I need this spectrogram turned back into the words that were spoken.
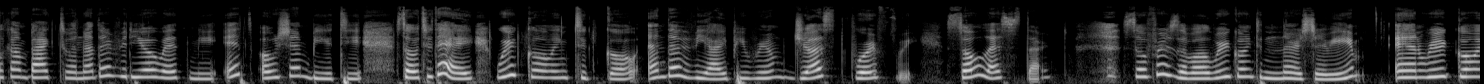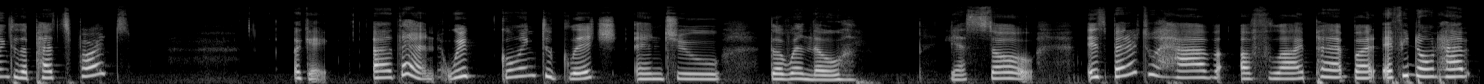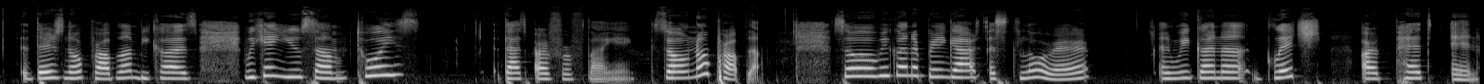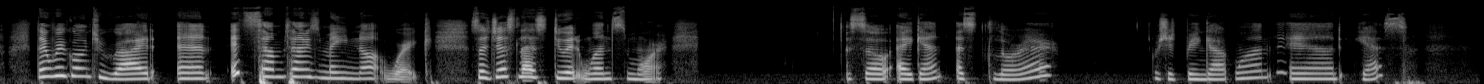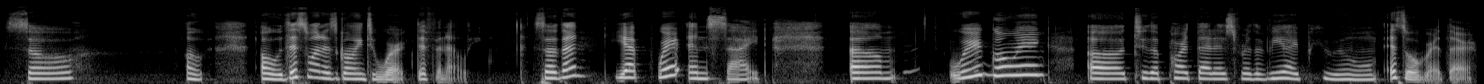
welcome back to another video with me. It's Ocean Beauty. So today we're going to go in the VIP room just for free. So let's start. So first of all, we're going to the nursery and we're going to the pets part. Okay, uh, then we're going to glitch into the window. Yes, so it's better to have a fly pet, but if you don't have, there's no problem because we can use some toys that are for flying. So no problem. So we're gonna bring out a explorer and we're gonna glitch our pet in. Then we're going to ride and it sometimes may not work. So just let's do it once more. So again, a explorer we should bring out one and yes so oh oh this one is going to work definitely. So then yep we're inside. Um we're going uh to the part that is for the vip room. It's over there.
